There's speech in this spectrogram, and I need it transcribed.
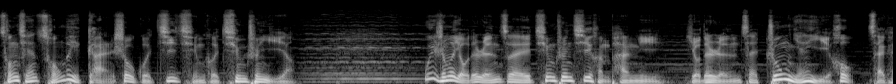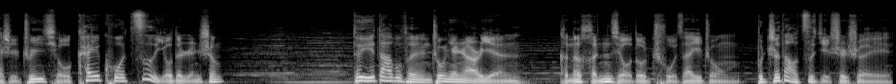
从前从未感受过激情和青春一样。为什么有的人在青春期很叛逆，有的人在中年以后才开始追求开阔自由的人生？对于大部分中年人而言，可能很久都处在一种不知道自己是谁、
